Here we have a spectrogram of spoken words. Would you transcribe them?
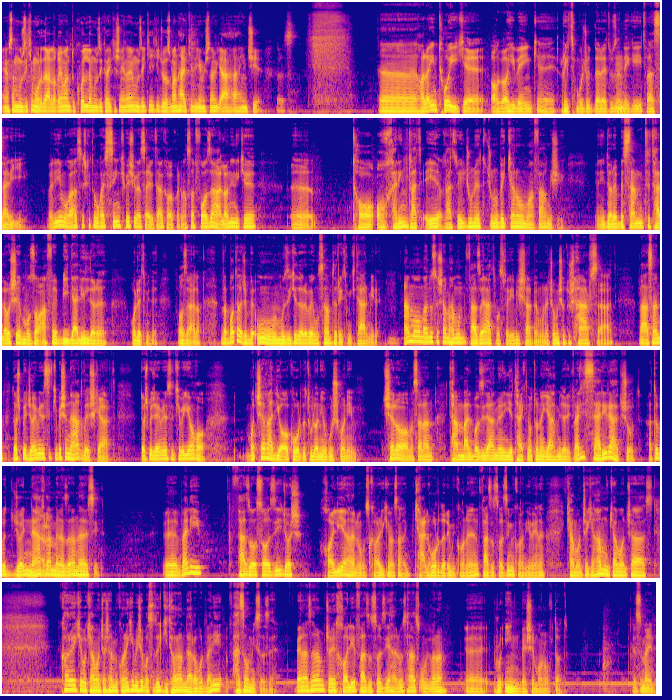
یعنی مثلا موزیک مورد علاقه من تو کل موزیک هایی که شنیدم این موزیکی که جز من هر کی دیگه میشنم میگه اه, اه این چیه؟ درست. حالا این تویی که آگاهی به این که ریتم وجود داره تو زندگیت و سریعی. ولی یه موقع هستش که تو موقع سینک بشی و سریعتر کار کنی. مثلا فاز الان اینه که تا آخرین قطعه قطعه جونت جونو بکن و موفق میشی. یعنی داره به سمت تلاش مضاعف بیدلیل داره حلت میده فاز الان. و با توجه به اون موزیک داره به اون سمت ریتمیک تر میره اما من دوست داشتم همون فضای اتمسفری بیشتر بمونه چون میشه توش حرف زد و اصلا داشت به جایی می‌رسید که بشه نقدش کرد. داشت به جایی می‌رسید که بگی آقا ما چقدر یا آکورد طولانی رو گوش کنیم؟ چرا مثلا تنبل بازی در میارین یه تکنوتو نگه میدارید؟ ولی سری رد شد. حتی به جای نقدم آره. به نظرم نرسید. ولی فضا سازی جاش خالیه هنوز کاری که مثلا کلهور داره می‌کنه فضا سازی می‌کنه دیگه یعنی کمانچه که همون کمانچه است. کارهایی که با کمانچش هم می‌کنه که میشه با صدای گیتار هم در آورد ولی فضا می‌سازه. به نظرم جای خالی فضا سازی هنوز هست. امیدوارم رو این بشه مانوف داد اسم من اینه.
